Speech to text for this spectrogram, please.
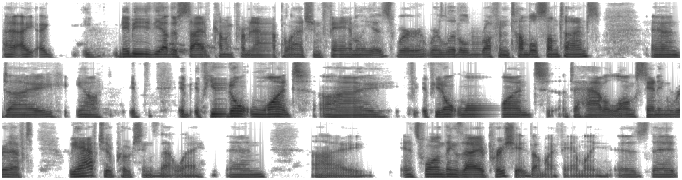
I, I, maybe the other side of coming from an Appalachian family is we're we're a little rough and tumble sometimes, and I you know if if, if you don't want I uh, if you don't want to have a long-standing rift, we have to approach things that way, and I and it's one of the things that I appreciate about my family is that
